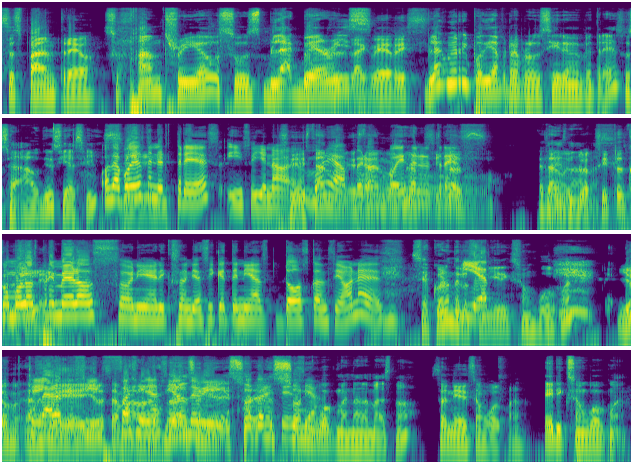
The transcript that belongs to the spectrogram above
Sus pan treo. Su Palm Trio, sus Blackberries. Sus blackberries. Blackberry podía reproducir MP3, o sea, audios y así. O sea, podías tener tres y se llenaba Sí, de están- memoria, están pero podías tener tres. Están Tres muy blogcitos. Como los primeros Sony Ericsson y así que tenías dos canciones. ¿Se acuerdan de los Sony Ericsson Walkman? Yo, Claro que sí, yo fascinación. No de Sony, mi so- eran adolescencia. Sony Walkman nada más, ¿no? Sony Ericsson Walkman. Ericsson Walkman.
